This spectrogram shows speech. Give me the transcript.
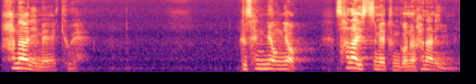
하나님의 교회. 그 생명력, 살아있음의 근거는 하나님입니다.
